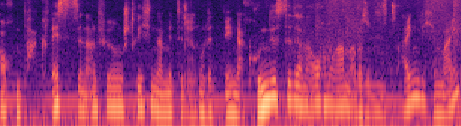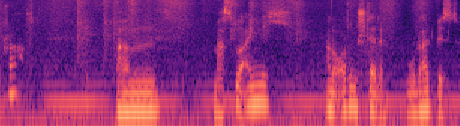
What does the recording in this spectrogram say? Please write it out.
auch ein paar Quests in Anführungsstrichen, damit du, Ja. oder den erkundest du dann auch im Rahmen, aber so dieses eigentliche Minecraft ähm, machst du eigentlich an Ort und Stelle, wo du halt bist.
